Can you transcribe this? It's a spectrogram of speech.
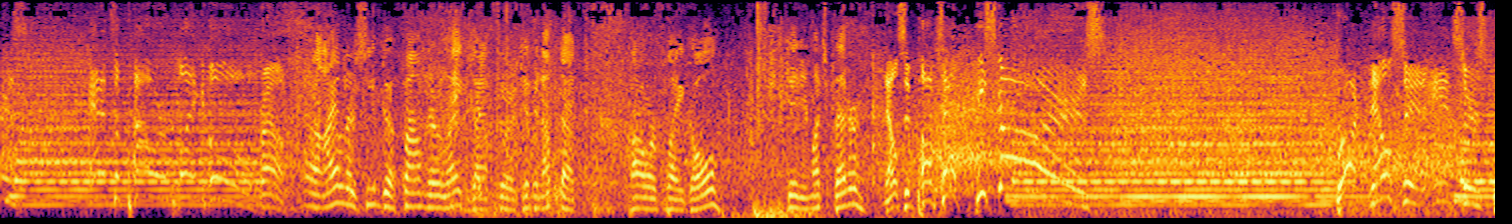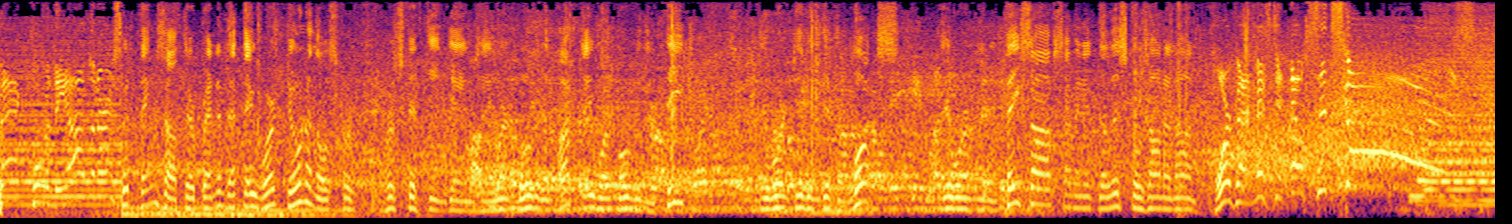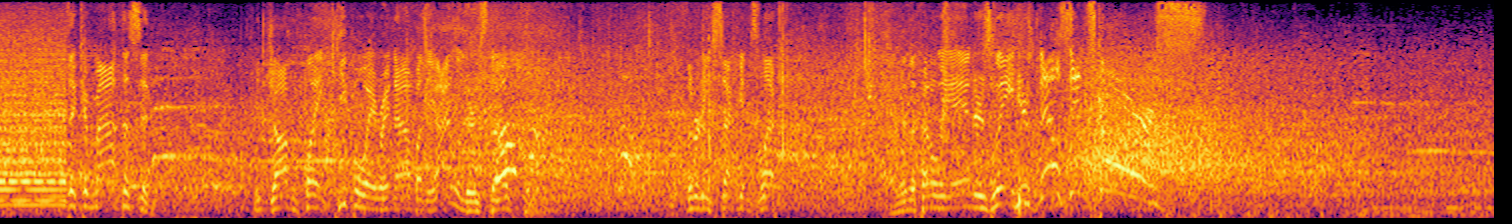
And it's a power play goal. Brown. Uh, Islanders seem to have found their legs after giving up that power play goal. Getting much better. Nelson pops out. He scores! Brock Nelson answers back for the Islanders. Good things out there, Brendan, that they weren't doing in those first 15 games. They weren't moving the puck. They weren't moving their feet. They weren't giving different looks. They weren't winning faceoffs. I mean, it, the list goes on and on. Horvat missed it. Nelson scores! Dick and Matheson. Good job of playing keep away right now by the Islanders, though. 30 seconds left. And in the penalty, Anders Lee. Here's Nelson scores!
